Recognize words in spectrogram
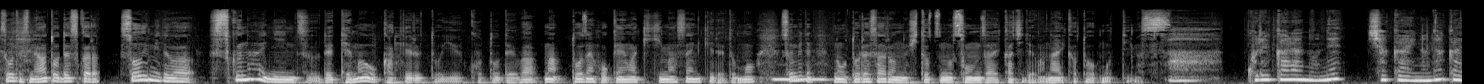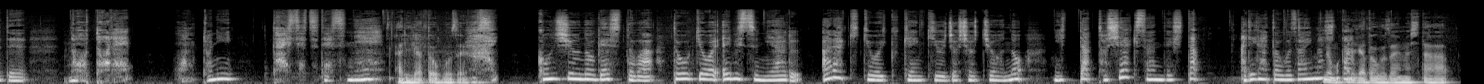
そうですね。あとですから、そういう意味では少ない人数で手間をかけるということでは、まあ当然保険は効きませんけれども、うん、そういう意味で脳トレサロンの一つの存在価値ではないかと思っています。ああ、これからのね、社会の中で脳トレ、本当に大切ですね。ありがとうございます。はい、今週のゲストは東京恵比寿にある荒木教育研究所所長の新田俊明さんでした。ありがとうございました。どうもありがとうございました。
